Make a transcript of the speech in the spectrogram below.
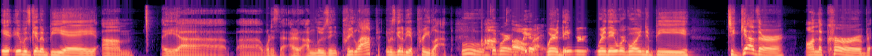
it, it was going to be a um a uh uh what is that I, I'm losing pre-lap it was going to be a pre-lap ooh, good word. oh, where, right. where they were where they were going to be together on the curb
